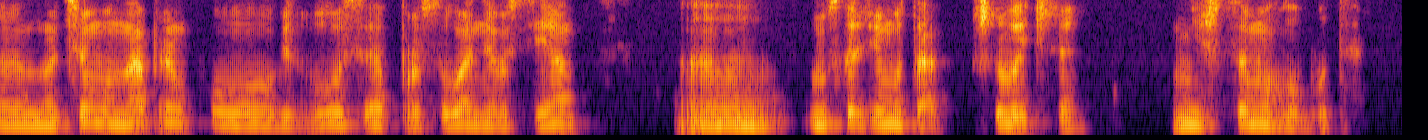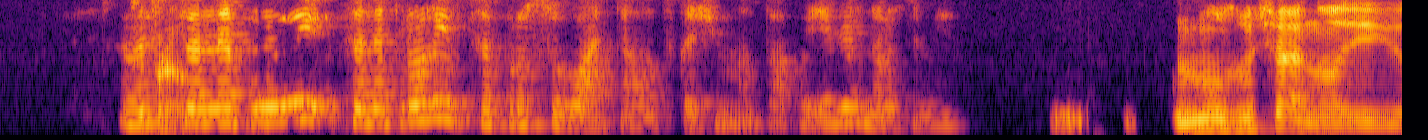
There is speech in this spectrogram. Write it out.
На цьому напрямку відбулося просування росіян, е, ну скажімо так, швидше, ніж це могло бути. Але ж це не прорив, це не прорив, це просування, от скажімо так. Я вірно розумію. Ну, звичайно, і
